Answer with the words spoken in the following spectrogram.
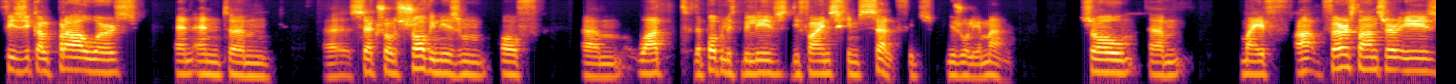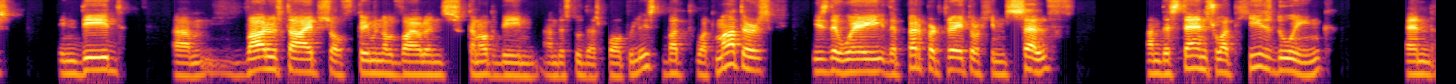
physical prowess and, and um, uh, sexual chauvinism of um, what the populist believes defines himself. It's usually a man. So um, my uh, first answer is indeed um, various types of criminal violence cannot be understood as populist, but what matters is the way the perpetrator himself understands what he's doing and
